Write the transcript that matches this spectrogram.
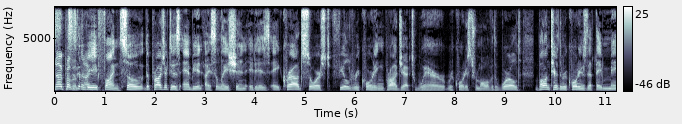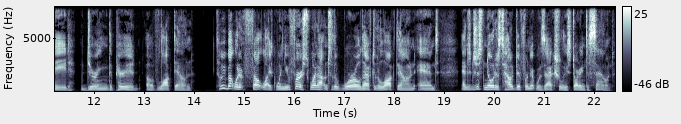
no problem. This is going to No. be fun. So the project is Ambient Isolation. It is a crowdsourced field recording project where recordists from all over the world volunteered the recordings that they made during the period of lockdown. Tell me about what it felt like when you first went out into the world after the lockdown and and just noticed how different it was actually starting to sound.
